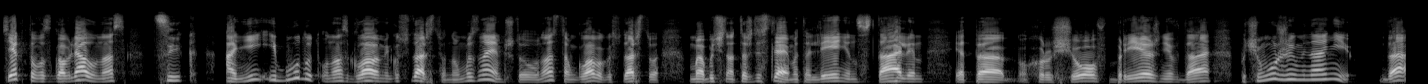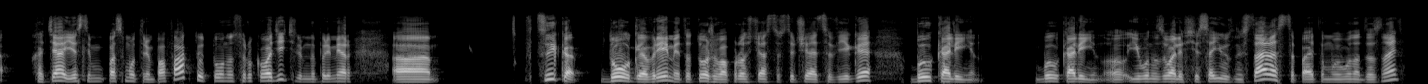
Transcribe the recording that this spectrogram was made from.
те, кто возглавлял у нас ЦИК, они и будут у нас главами государства. Но мы знаем, что у нас там главы государства мы обычно отождествляем. Это Ленин, Сталин, это Хрущев, Брежнев, да. Почему же именно они? Да, хотя если мы посмотрим по факту, то у нас руководителем, например, а, в ЦИКа долгое время, это тоже вопрос часто встречается в ЕГЭ, был Калинин. Был Калинин. Э, его называли всесоюзный староста, поэтому его надо знать.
